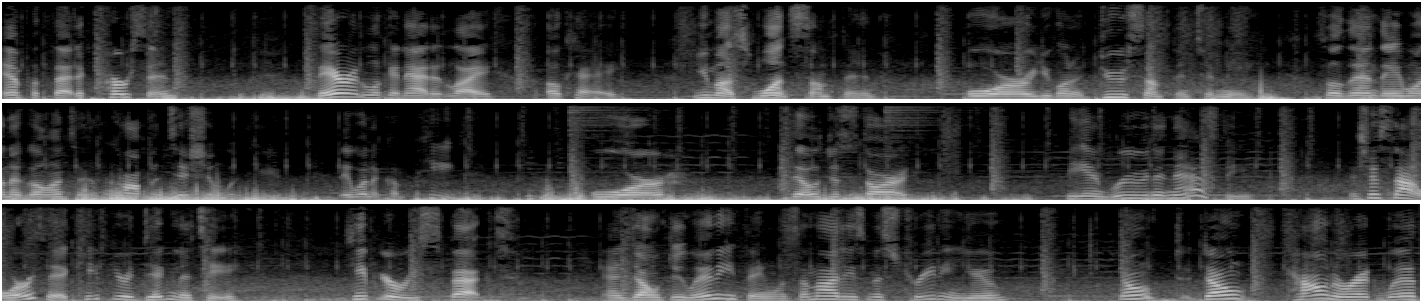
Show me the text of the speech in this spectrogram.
empathetic person. They're looking at it like, okay, you must want something or you're going to do something to me. So then they want to go into competition with you. They want to compete. Or they'll just start being rude and nasty. It's just not worth it. Keep your dignity, keep your respect, and don't do anything. When somebody's mistreating you, don't don't counter it with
